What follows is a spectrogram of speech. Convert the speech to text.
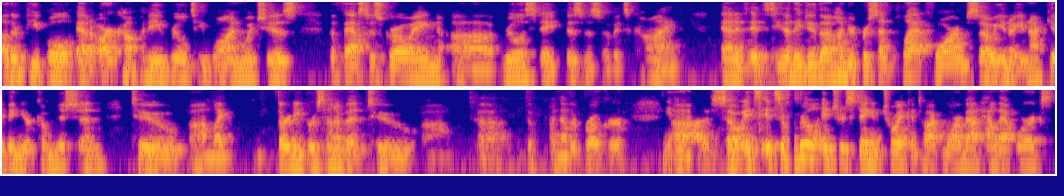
other people at our company, Realty One, which is the fastest growing uh, real estate business of its kind. And it, it's, you know, they do the 100% platform. So, you know, you're not giving your commission to um, like 30% of it to um, uh, the, another broker. Yeah. Uh, so it's, it's a real interesting, and Troy can talk more about how that works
